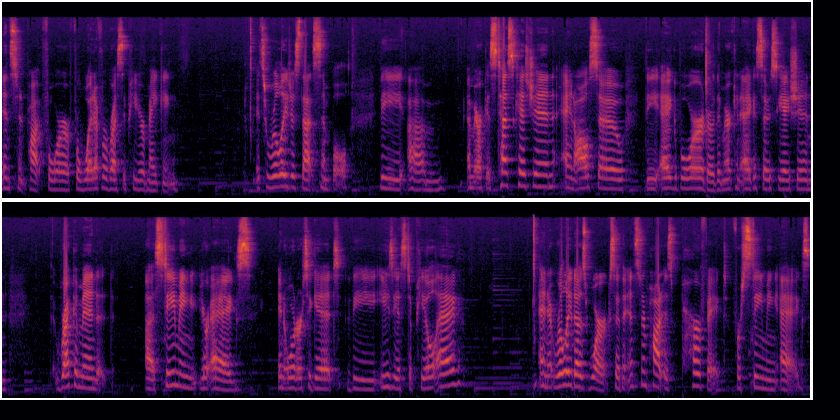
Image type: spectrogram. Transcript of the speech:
Instant Pot for, for whatever recipe you're making. It's really just that simple. The um, America's Test Kitchen and also the Egg Board or the American Egg Association recommend uh, steaming your eggs in order to get the easiest to peel egg. And it really does work. So the Instant Pot is perfect for steaming eggs.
